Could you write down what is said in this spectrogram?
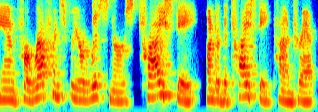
and for reference for your listeners, Tri State, under the Tri State contract,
